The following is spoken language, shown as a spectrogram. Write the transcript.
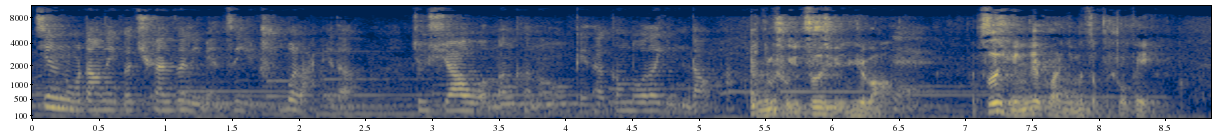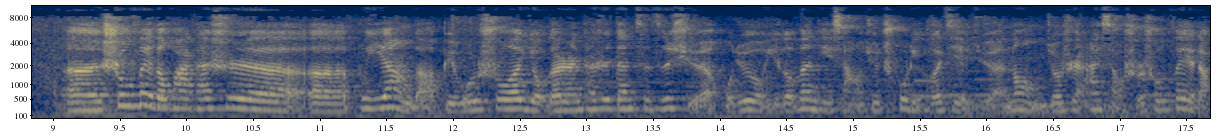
进入到那个圈子里面自己出不来的，就需要我们可能给他更多的引导吧。你们属于咨询是吧？对。咨询这块儿你们怎么收费？呃，收费的话，它是呃不一样的。比如说，有的人他是单次咨询，我就有一个问题想要去处理和解决，那我们就是按小时收费的。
